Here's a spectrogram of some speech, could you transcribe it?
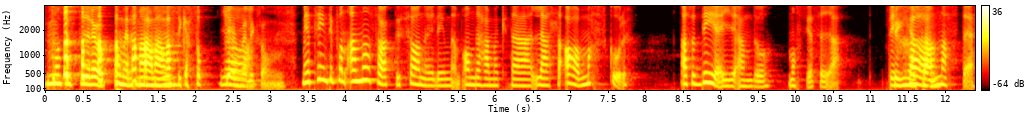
Vi måste styra upp. Om hennes Mamman. mamma stickar sockor Ja. med liksom... Men jag tänkte på en annan sak du sa nu Linn, om det här med att kunna läsa av maskor. Alltså det är ju ändå, måste jag säga, det Tryggheten. skönaste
